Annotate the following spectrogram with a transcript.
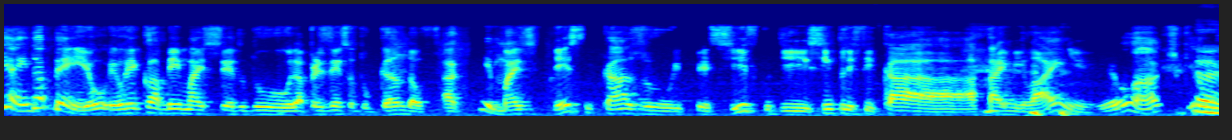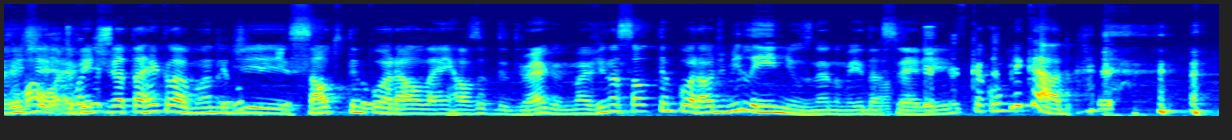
E ainda bem, eu, eu reclamei mais cedo do, da presença do Gandalf aqui, mas nesse caso específico de simplificar a timeline, eu acho que. Não, a gente, a gente já está reclamando eu de salto temporal lá em House of the Dragon. Imagina salto temporal de milênios, né, no meio da série. Aí fica complicado. É.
